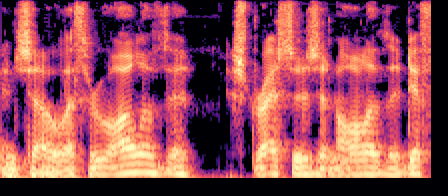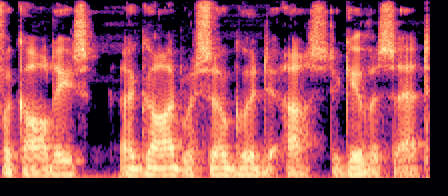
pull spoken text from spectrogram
And so, uh, through all of the stresses and all of the difficulties, uh, God was so good to us to give us that.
